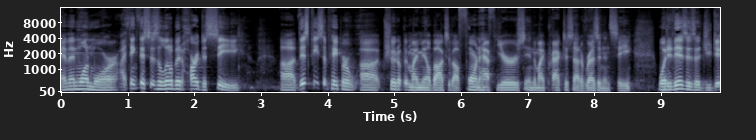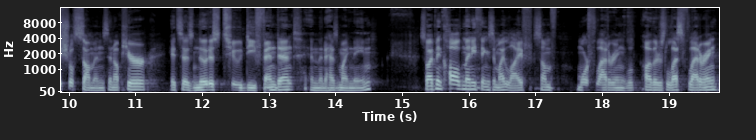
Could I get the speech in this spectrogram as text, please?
And then one more. I think this is a little bit hard to see. Uh, this piece of paper uh, showed up in my mailbox about four and a half years into my practice out of residency. What it is is a judicial summons, and up here it says notice to defendant, and then it has my name. So I've been called many things in my life, some more flattering, others less flattering.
